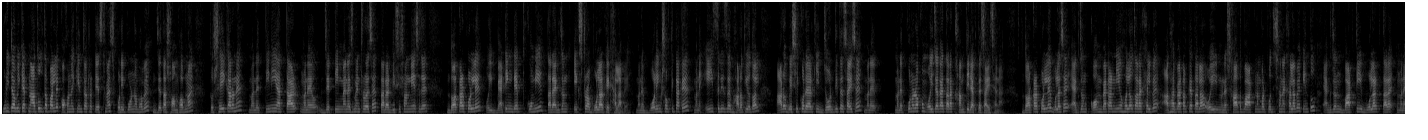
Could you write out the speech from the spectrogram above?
কুড়িটা উইকেট না তুলতে পারলে কখনোই কিন্তু একটা টেস্ট ম্যাচ পরিপূর্ণভাবে জেতা সম্ভব নয়। তো সেই কারণে মানে তিনি আর তার মানে যে টিম ম্যানেজমেন্ট রয়েছে, তারা ডিসিশন নিয়েছে যে দরকার পড়লে ওই ব্যাটিং ডেপথ কমিয়ে তারা একজন এক্সট্রা বোলারকে খেলাবে। মানে বোলিং শক্তিটাকে মানে এই সিরিজে ভারতীয় দল আরও বেশি করে আর কি জোর দিতে চাইছে মানে মানে কোনো রকম ওই জায়গায় তারা খামতি রাখতে চাইছে না। দরকার পড়লে বলেছে একজন কম ব্যাটার নিয়ে হলেও তারা খেলবে, আধা ব্যাটারকে তারা ওই মানে সাত বা আট নম্বর পজিশনে খেলাবে, কিন্তু একজন বাড়তি বোলার তারা মানে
